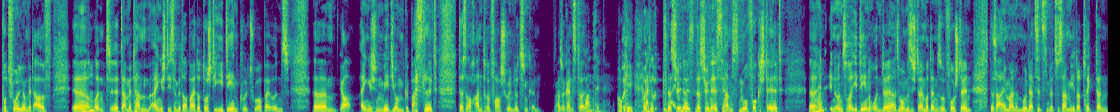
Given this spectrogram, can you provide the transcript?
Portfolio mit auf. Äh, mhm. Und äh, damit haben eigentlich diese Mitarbeiter durch die Ideenkultur bei uns ähm, ja eigentlich ein Medium gebastelt, das auch andere Fahrschulen nutzen können. Also ganz toll. Wahnsinn. Okay. Und, also und das Schöne ist, das Schöne ist, sie haben es nur vorgestellt äh, in, in, unserer Ideenrunde. Also man muss sich da immer dann so vorstellen, dass einmal im Monat sitzen wir zusammen, jeder trägt dann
